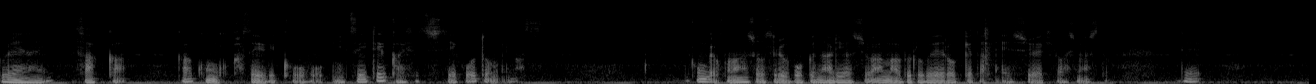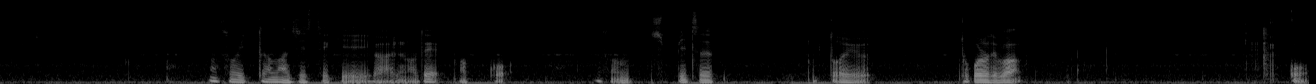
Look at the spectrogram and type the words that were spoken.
売れない作家が今後稼いでいく方法について解説していこうと思います。今回この話をする僕の有吉は、まあ、ブログで6桁、えー、収益化しました。でまあ、そういったまあ実績があるので、まあ、こうその執筆というところでは結構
